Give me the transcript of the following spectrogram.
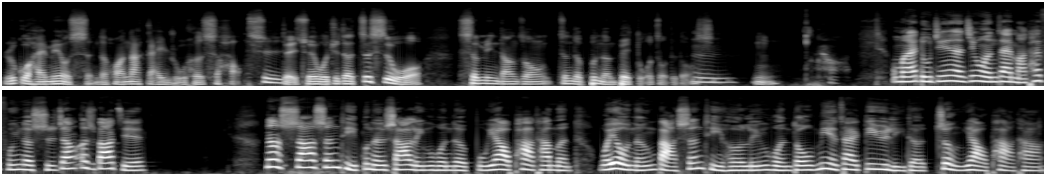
如果还没有神的话，那该如何是好？是对，所以我觉得这是我生命当中真的不能被夺走的东西。嗯，嗯好，我们来读今天的经文，在马太福音的十章二十八节。那杀身体不能杀灵魂的，不要怕他们；唯有能把身体和灵魂都灭在地狱里的，正要怕他。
